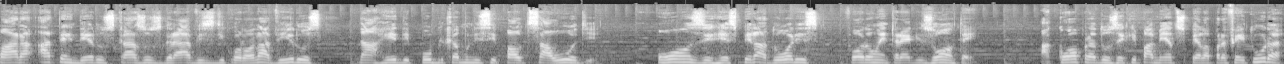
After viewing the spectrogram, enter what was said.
para atender os casos graves de coronavírus na rede pública municipal de saúde. 11 respiradores foram entregues ontem. A compra dos equipamentos pela Prefeitura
